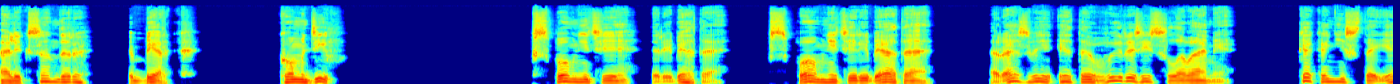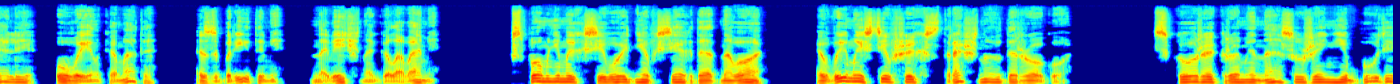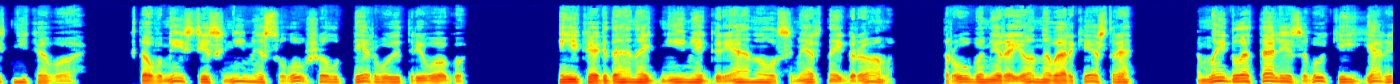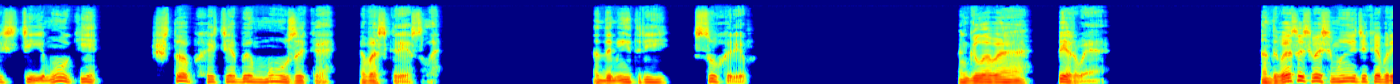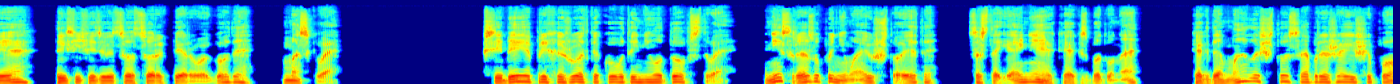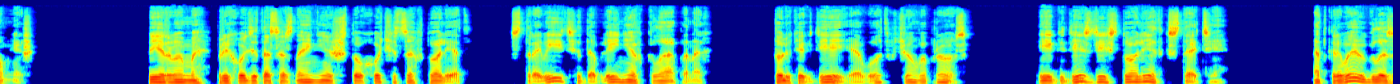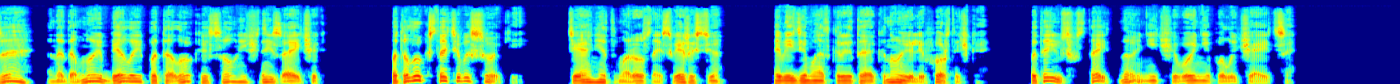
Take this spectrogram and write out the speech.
Александр Берг. Комдив. Вспомните, ребята, вспомните, ребята, разве это выразить словами, как они стояли у военкомата с бритыми навечно головами? Вспомним их сегодня всех до одного, вымостивших страшную дорогу. Скоро кроме нас уже не будет никого кто вместе с ними слушал первую тревогу. И когда над ними грянул смертный гром трубами районного оркестра, мы глотали звуки ярости и муки, чтоб хотя бы музыка воскресла. Дмитрий Сухарев Глава первая 28 декабря 1941 года, Москва. Себя я прихожу от какого-то неудобства, не сразу понимаю, что это. Состояние, как с бодуна, когда мало что соображаешь и помнишь. Первым приходит осознание, что хочется в туалет, стравить давление в клапанах. Только где я, вот в чем вопрос. И где здесь туалет, кстати? Открываю глаза, надо мной белый потолок и солнечный зайчик. Потолок, кстати, высокий, Тянет морозной свежестью. Видимо, открыто окно или форточка. Пытаюсь встать, но ничего не получается.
